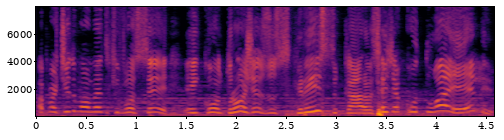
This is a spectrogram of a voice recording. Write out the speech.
A partir do momento que você encontrou Jesus Cristo, cara, você já cultua Ele.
